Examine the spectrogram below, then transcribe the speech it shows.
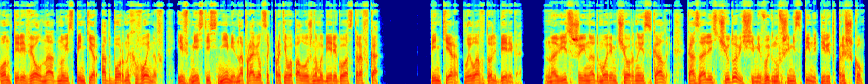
Он перевел на одну из пентер отборных воинов и вместе с ними направился к противоположному берегу островка. Пентера плыла вдоль берега. Нависшие над морем черные скалы казались чудовищами, выгнувшими спины перед прыжком.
